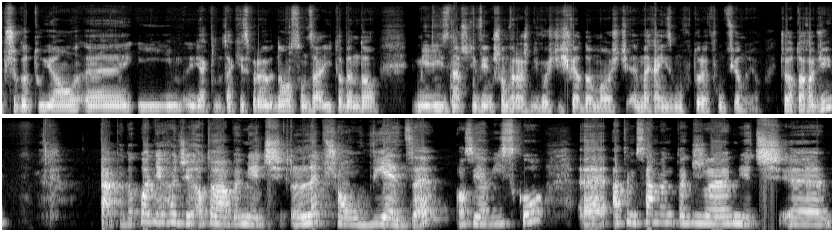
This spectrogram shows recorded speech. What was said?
przygotują i jak takie sprawy będą osądzali, to będą mieli znacznie większą wrażliwość i świadomość mechanizmów, które funkcjonują. Czy o to chodzi? Tak, dokładnie chodzi o to, aby mieć lepszą wiedzę o zjawisku, e, a tym samym także mieć e,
